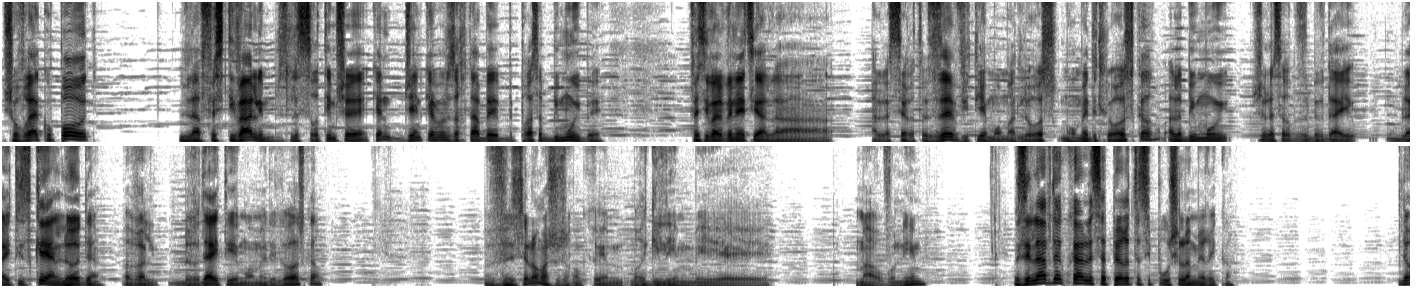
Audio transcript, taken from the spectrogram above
משוברי הקופות לפסטיבלים, לסרטים ש... כן, ג'יין קמפיון זכתה בפרס הבימוי בפסטיבל ונציה על, ה... על הסרט הזה, והיא תהיה מועמד לאוס... מועמדת לאוסקר על הבימוי של הסרט הזה, בוודאי, אולי תזכה, אני לא יודע, אבל בוודאי תהיה מועמדת לאוסקר. וזה לא משהו שאנחנו מכירים, רגילים ממערבונים. וזה לאו דווקא לספר את הסיפור של אמריקה. לא.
